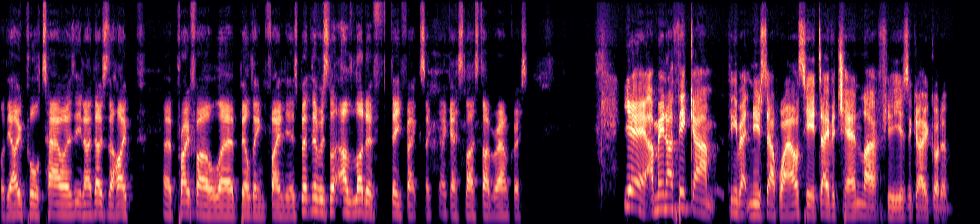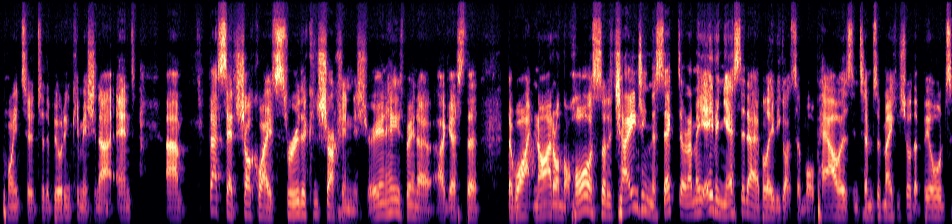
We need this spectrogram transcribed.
or the Opal Towers. You know, those are the high uh, profile uh, building failures. But there was a lot of defects, I, I, guess, last time around, Chris. Yeah, I mean, I think um, thinking about New South Wales here, David Chandler a few years ago got appointed to the building commissioner, and um, that sent shockwaves through the construction industry. And he's been, a, I guess, the the white knight on the horse, sort of changing the sector. And I mean, even yesterday, I believe he got some more powers in terms of making sure that builds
